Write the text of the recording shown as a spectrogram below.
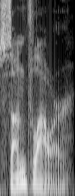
sunflower.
